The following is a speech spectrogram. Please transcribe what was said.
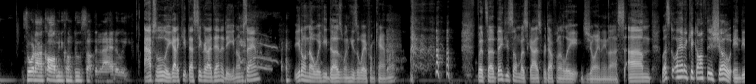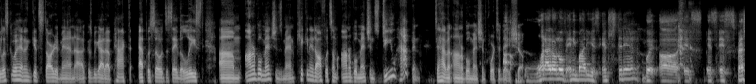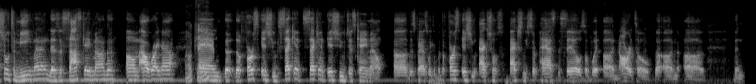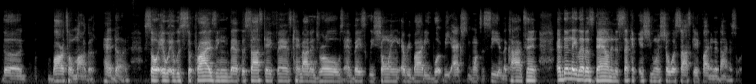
Zordon called me to come do something and I had to leave. Absolutely. You got to keep that secret identity. You know what I'm saying? you don't know what he does when he's away from camera. but uh, thank you so much, guys, for definitely joining us. Um, let's go ahead and kick off this show, Indy. Let's go ahead and get started, man, because uh, we got a packed episode to say the least. Um, honorable mentions, man. Kicking it off with some honorable mentions. Do you happen to have an honorable mention for today's uh, show? One I don't know if anybody is interested in, but uh, it's it's it's special to me, man. There's a Sasuke manga um out right now. Okay. And the the first issue, the second second issue just came out uh this past weekend, but the first issue actually actually surpassed the sales of what uh Naruto the uh uh the the manga had done. So it, it was surprising that the Sasuke fans came out in droves and basically showing everybody what we actually want to see in the content. And then they let us down in the second issue and show us Sasuke fighting a dinosaur.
